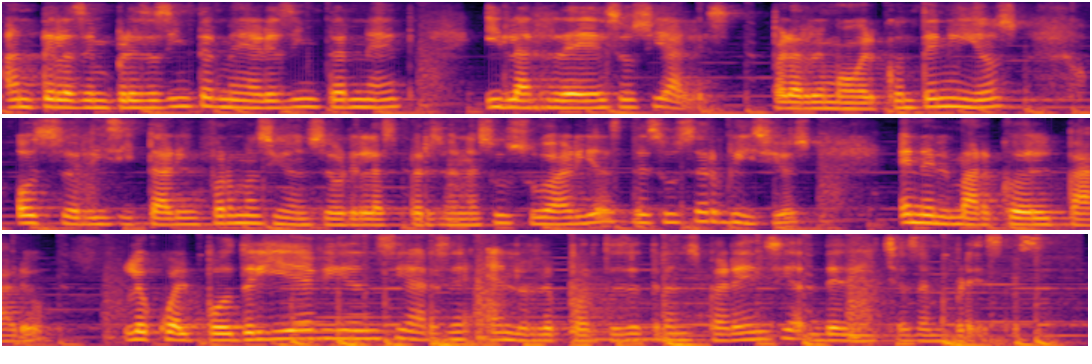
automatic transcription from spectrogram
ante las empresas intermediarias de Internet y las redes sociales para remover contenidos o solicitar información sobre las personas usuarias de sus servicios en el marco del paro, lo cual podría evidenciarse en los reportes de transparencia de dichas empresas.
